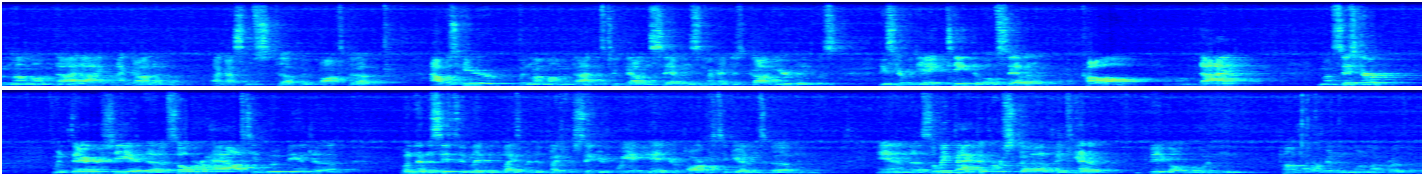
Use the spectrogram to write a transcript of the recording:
when my mom died, I, I got a I got some stuff and boxed up. I was here when my mom died. It was 2007. It seemed like I just got here, but it was December the 18th of 07. call. My mom died. My sister went there. She had uh, sold her house. She moved into wasn't an assisted living place, but a place for seniors where you had your apartments together and stuff. And, and uh, so we packed up her stuff, and she had a big old wooden pump organ and one of my brothers.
